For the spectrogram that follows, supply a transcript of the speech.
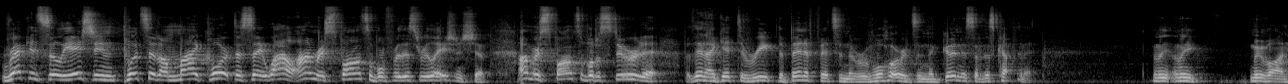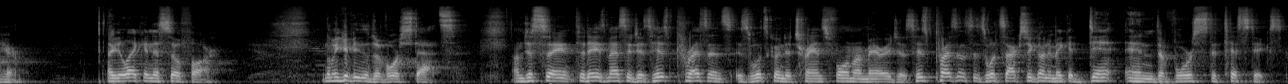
reconciliation puts it on my court to say, wow, I'm responsible for this relationship. I'm responsible to steward it. But then I get to reap the benefits and the rewards and the goodness of this covenant. Let me, let me move on here. Are you liking this so far? Let me give you the divorce stats. I'm just saying today's message is His presence is what's going to transform our marriages. His presence is what's actually going to make a dent in divorce statistics.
